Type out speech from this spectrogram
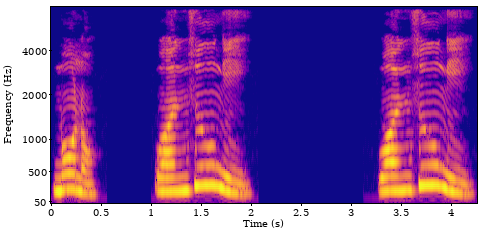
mono. 원숭이, 원숭이.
